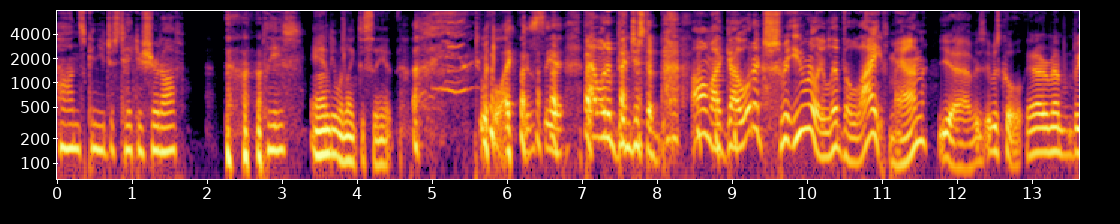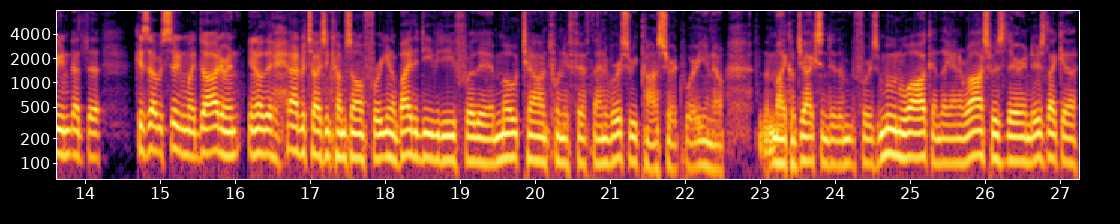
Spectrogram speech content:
Hans, can you just take your shirt off, please? Andy would like to see it. would like to see it. That would have been just a. Oh my god, what a treat! You really lived a life, man. Yeah, it was it was cool. And I remember being at the because I was sitting with my daughter, and you know the advertising comes on for you know buy the DVD for the Motown 25th anniversary concert where you know Michael Jackson did them for his Moonwalk, and Diana Ross was there, and there's like a,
